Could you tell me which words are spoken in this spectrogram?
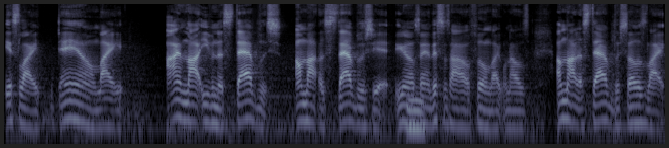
it's like damn, like I'm not even established. I'm not established yet. You know what I'm mm-hmm. saying? This is how I was feeling like when I was. I'm not established, so it's like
